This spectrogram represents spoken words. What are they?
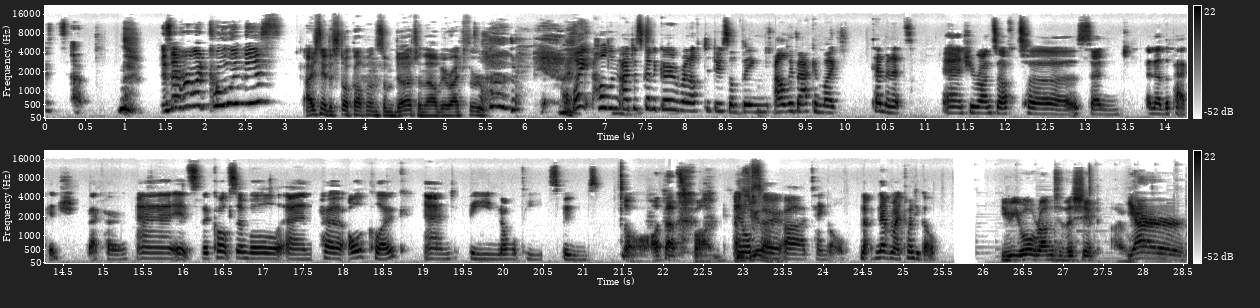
it's, uh, is everyone cool with this? I just need to stock up on some dirt and I'll be right through. Wait, hold on. I just gotta go run off to do something. I'll be back in like ten minutes. And she runs off to send another package back home. And it's the cult symbol and her old cloak and the novelty spoons. Oh, that's fun. And You do also that. uh, 10 gold. No, never mind, 20 gold. You you all run to the ship. Yar!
